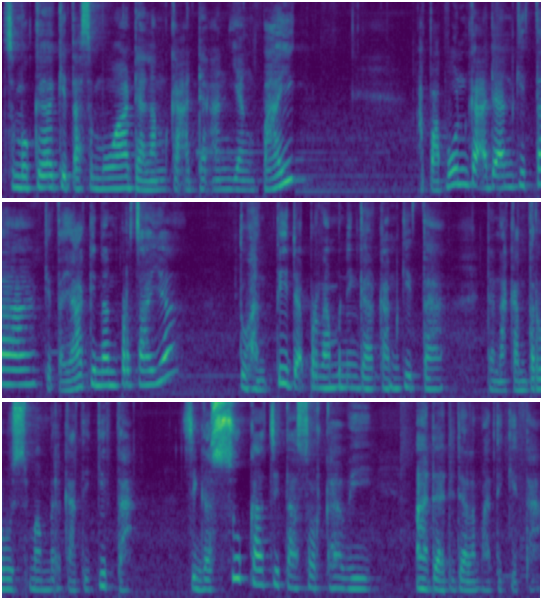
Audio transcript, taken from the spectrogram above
semoga kita semua dalam keadaan yang baik. Apa pun keadaan kita, kita yakin dan percaya Tuhan tidak pernah meninggalkan kita dan akan terus memberkati kita. Sehingga sukacita sorgawi ada di dalam hati kita.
